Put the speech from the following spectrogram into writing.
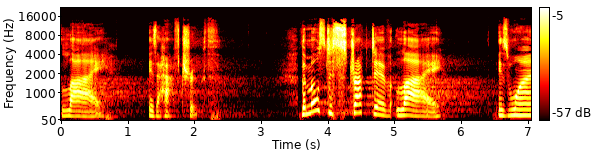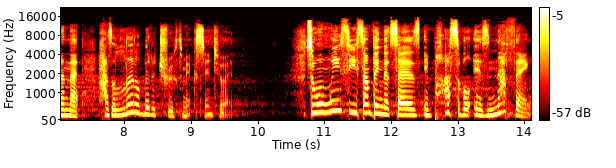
lie is a half truth. The most destructive lie is one that has a little bit of truth mixed into it. So when we see something that says impossible is nothing,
